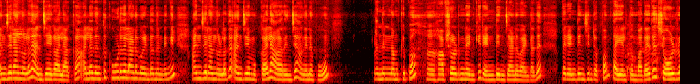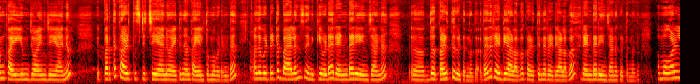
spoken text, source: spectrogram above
അഞ്ചര എന്നുള്ളത് അഞ്ചേ കാലാക്കുക. അല്ല നിങ്ങൾക്ക് കൂടുതലാണ് വേണ്ടതെന്നുണ്ടെങ്കിൽ അഞ്ചര എന്നുള്ളത് അഞ്ചേ മുക്കാൽ ആറിഞ്ച് അങ്ങനെ പോവും. എന്നിട്ട് നമുക്കിപ്പോൾ ഹാഫ് ഷോൾഡറിന്റെ എനിക്ക് രണ്ട് ഇഞ്ചാണ് വേണ്ടത്. അപ്പോൾ രണ്ട് ഇഞ്ചിന്റെ ഒപ്പം തയ്യൽ തുമ്പ് അതായത് ഷോൾഡറും കൈയും ജോയിൻ ചെയ്യാനും ഇപ്പുറത്തെ കഴുത്ത് സ്റ്റിച്ച് ചെയ്യാനുമായിട്ട് ഞാൻ തയ്യൽ തുമ്പ് വിടുന്നുണ്ട് അത് വിട്ടിട്ട് ബാലൻസ് എനിക്കിവിടെ രണ്ടര ഇഞ്ചാണ് ഇത് കഴുത്ത് കിട്ടുന്നത്. അതായത് റെഡി അളവ് കഴുത്തിന്റെ റെഡി അളവ് രണ്ടര ഇഞ്ചാണ് കിട്ടുന്നത്. അപ്പോൾ മുകളിൽ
